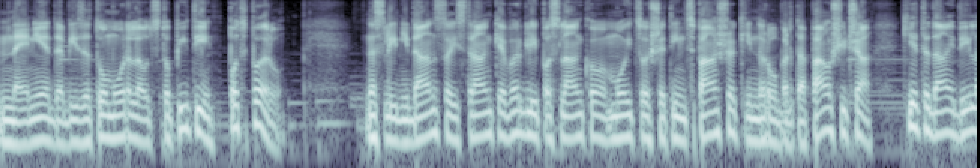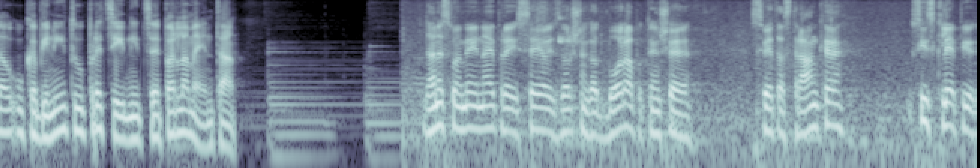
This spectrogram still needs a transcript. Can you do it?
mnenje, da bi zato morala odstopiti, podprl. Naslednji dan so iz stranke vrgli poslanko Mojco Šetinc Pašek in Roberta Pavšiča, ki je tedaj delal v kabinetu predsednice parlamenta. Danes smo imeli najprej sejo izvršnega odbora, potem še sveta stranke. Vsi sklepi,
